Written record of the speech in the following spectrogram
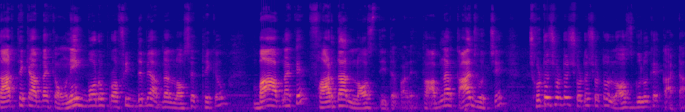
তার থেকে আপনাকে অনেক বড় প্রফিট দেবে আপনার লসের থেকেও বা আপনাকে ফার্দার লস দিতে পারে। তো আপনার কাজ হচ্ছে ছোট ছোট ছোট ছোট লসগুলোকে কাটা।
